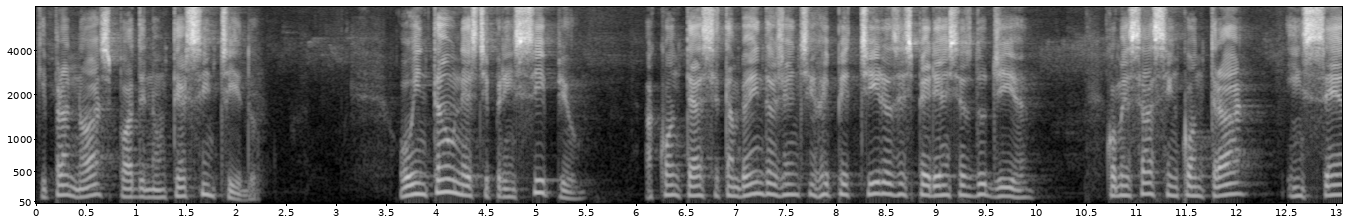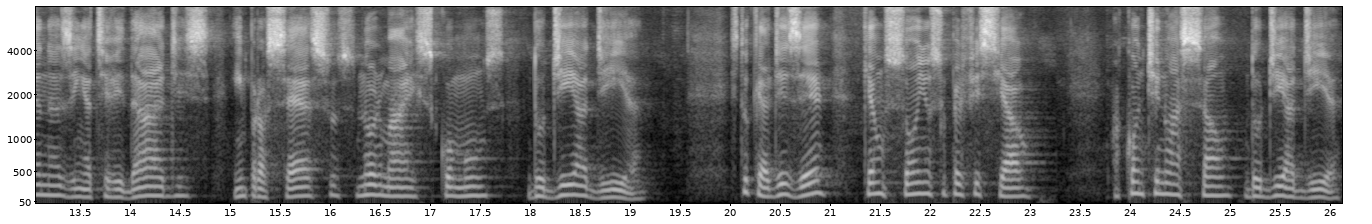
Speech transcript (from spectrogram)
que para nós podem não ter sentido. Ou então, neste princípio, acontece também da gente repetir as experiências do dia, começar a se encontrar em cenas, em atividades, em processos normais, comuns do dia a dia. Isto quer dizer que é um sonho superficial, uma continuação do dia a dia,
